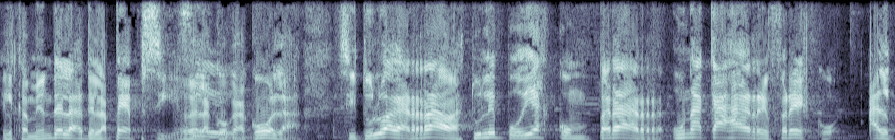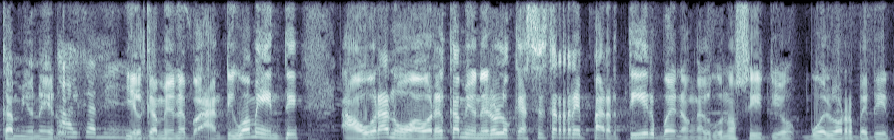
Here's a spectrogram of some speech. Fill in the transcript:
el camión de la, de la Pepsi o de la. Coca-Cola, si tú lo agarrabas, tú le podías comprar una caja de refresco al camionero. Al camionero. Y el camionero, antiguamente, ahora no, ahora el camionero lo que hace es repartir, bueno, en algunos sitios, vuelvo a repetir,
